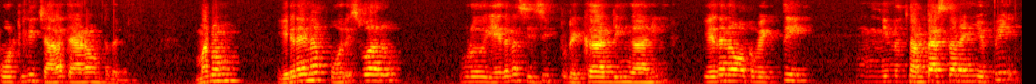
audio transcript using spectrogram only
కోర్టుకి చాలా తేడా ఉంటుందండి. మనం ఏదైనా పోలీస్ వారు ఇప్పుడు ఏదైనా సిసి రికార్డింగ్ కానీ ఏదైనా ఒక వ్యక్తి నిన్ను చంపేస్తానని చెప్పి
